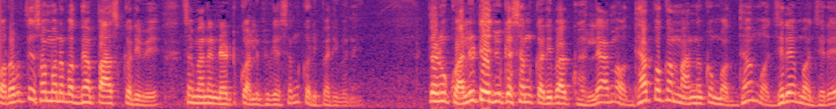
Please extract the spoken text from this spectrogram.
ପରବର୍ତ୍ତୀ ସମୟରେ ମଧ୍ୟ ପାସ୍ କରିବେ ସେମାନେ ନେଟ୍ କ୍ୱାଲିଫିକେସନ୍ କରିପାରିବେ ନାହିଁ ତେଣୁ କ୍ୱାଲିଟି ଏଜୁକେସନ୍ କରିବାକୁ ହେଲେ ଆମେ ଅଧ୍ୟାପକମାନଙ୍କୁ ମଧ୍ୟ ମଝିରେ ମଝିରେ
